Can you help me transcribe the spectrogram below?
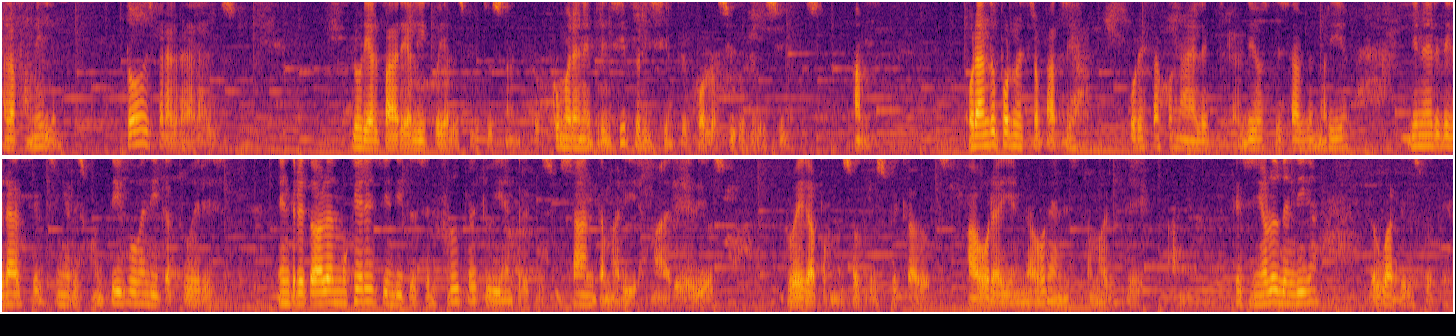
a la familia. Todo es para agradar a Dios. Gloria al Padre, al Hijo y al Espíritu Santo, como era en el principio y siempre, por los siglos de los siglos. Amén. Orando por nuestra patria, por esta jornada electoral. Dios te salve María, llena eres de gracia, el Señor es contigo, bendita tú eres entre todas las mujeres y bendito es el fruto de tu vientre Jesús. Santa María, Madre de Dios, ruega por nosotros pecadores, ahora y en la hora de nuestra muerte. Amén. Que el Señor los bendiga, los guarde y los proteja.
